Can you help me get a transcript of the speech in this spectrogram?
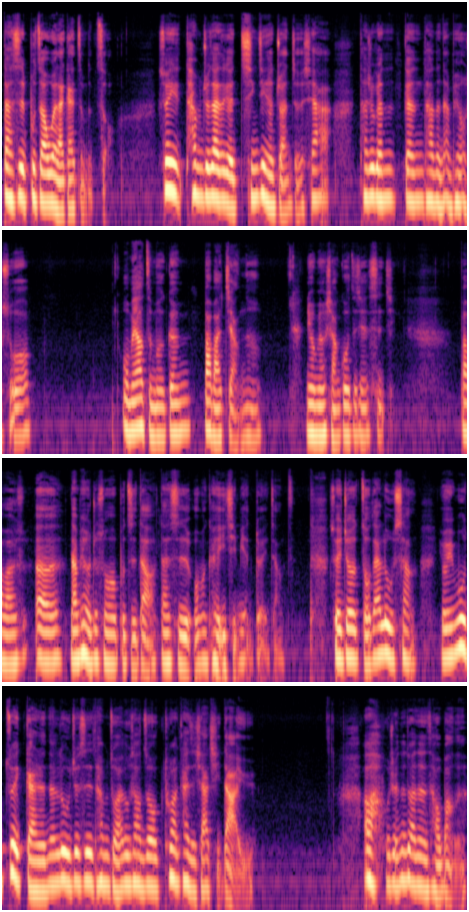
但是不知道未来该怎么走，所以他们就在这个心境的转折下，她就跟跟她的男朋友说：“我们要怎么跟爸爸讲呢？你有没有想过这件事情？”爸爸说：“呃，男朋友就说不知道，但是我们可以一起面对这样子。所以就走在路上，有一幕最感人的路，就是他们走在路上之后，突然开始下起大雨。啊，我觉得那段真的超棒的。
